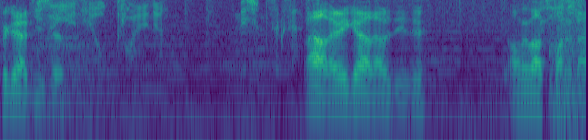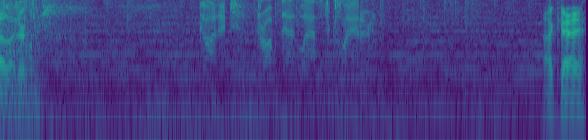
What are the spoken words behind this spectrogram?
Figured out to use this. Saying help, Kleiner. Mission successful. Oh, there you go. That was easy. Only lost one Annihilator. Got it. Drop that last clanner. Okay,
